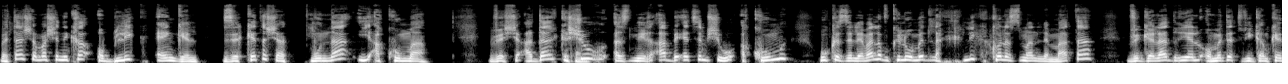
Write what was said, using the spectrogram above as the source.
והייתה שם מה שנקרא oblique angle זה קטע שהתמונה היא עקומה. ושהדר קשור כן. אז נראה בעצם שהוא עקום הוא כזה למעלה והוא כאילו עומד להחליק כל הזמן למטה וגלדריאל עומדת והיא גם כן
